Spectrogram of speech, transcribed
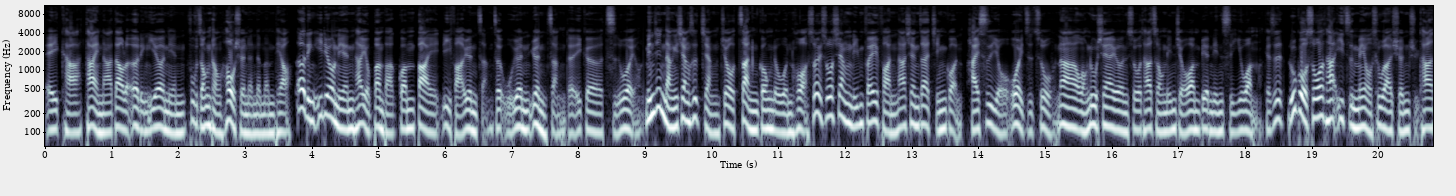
A 咖，他也拿到了二零一二年副总统候选人的门票。二零一六年，他有办法官拜立法院长这五院院长的一个职位哦。民进党一向是讲究战功的文化，所以说像林非凡，他现在尽管还是有位置坐，那网络现在有人说他从零九万变零十一万嘛，可是如果说他一直没有出来选举，他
